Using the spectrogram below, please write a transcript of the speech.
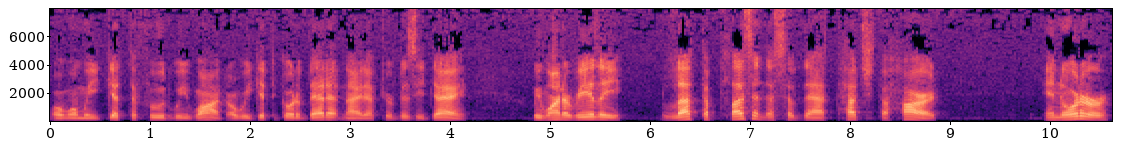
or when we get the food we want, or we get to go to bed at night after a busy day. We want to really let the pleasantness of that touch the heart in order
